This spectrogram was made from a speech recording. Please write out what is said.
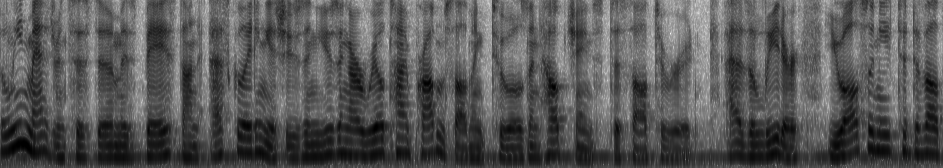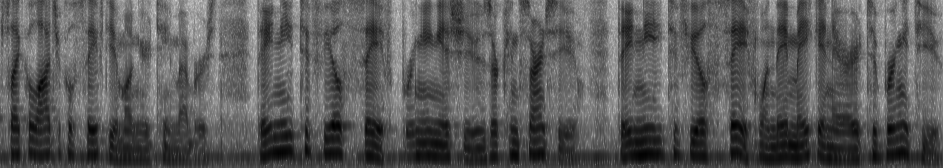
The lean management system is based on escalating issues and using our real time problem solving tools and help chains to solve to root. As a leader, you also need to develop psychological safety among your team members. They need to feel safe bringing issues or concerns to you. They need to feel safe when they make an error to bring it to you.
